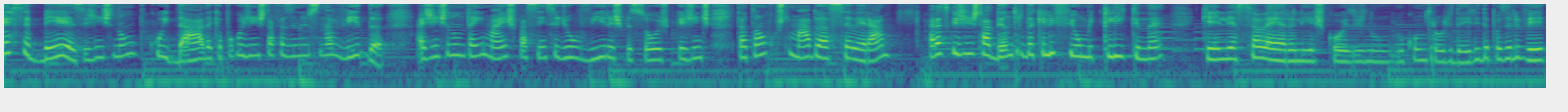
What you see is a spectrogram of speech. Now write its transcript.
perceber, se a gente não cuidar, daqui a pouco a gente está fazendo isso na vida. A gente não tem mais paciência de ouvir as pessoas, porque a gente tá tão acostumado a acelerar. Parece que a gente está dentro daquele filme clique, né? Que ele acelera ali as coisas no, no, controle dele e depois ele vê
